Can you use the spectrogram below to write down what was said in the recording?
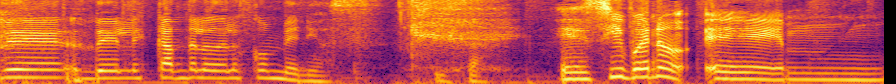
de- del escándalo de los convenios. Isa. Eh, sí, bueno, eh,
